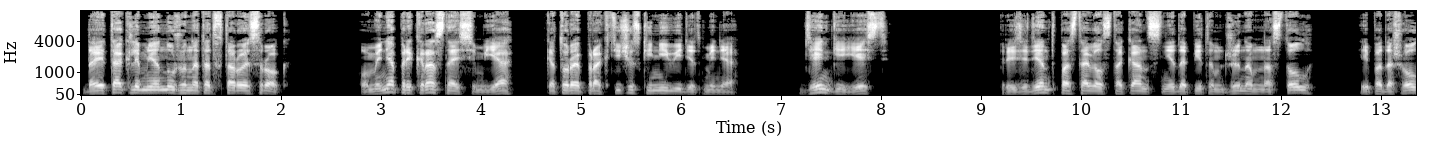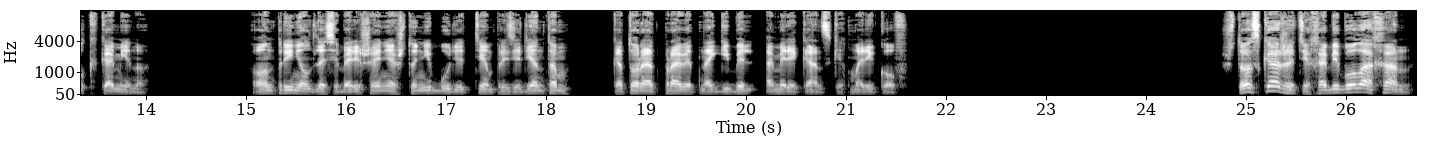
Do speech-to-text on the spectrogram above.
Да и так ли мне нужен этот второй срок? У меня прекрасная семья, которая практически не видит меня. Деньги есть. Президент поставил стакан с недопитым джином на стол и подошел к камину. Он принял для себя решение, что не будет тем президентом, который отправит на гибель американских моряков. «Что скажете, Хабибулла хан?»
